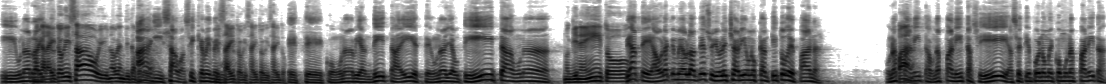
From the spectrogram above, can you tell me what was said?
Y una raíz. Bacalaíto guisado y una bendita Ah, guisado, así que a mí me gusta. Guisadito, guisadito, guisadito. Este, con una viandita ahí, este, una yautita, una. Unos guineitos. Fíjate, ahora que me hablas de eso, yo le echaría unos cantitos de pana. Unas panitas, unas panitas, sí. Hace tiempo que no me como unas panitas.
